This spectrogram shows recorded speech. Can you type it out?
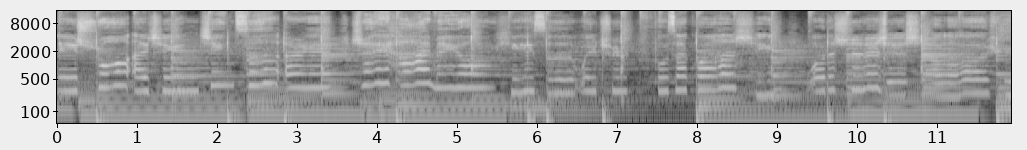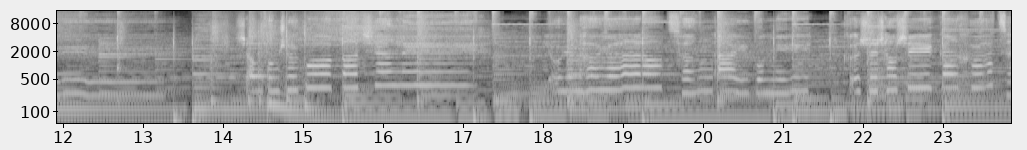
你说爱情仅此而已，谁还没有一丝委屈？不再关心我的世界下了雨，像风吹过八千里，流云和月都曾爱过你。可是潮汐干涸在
